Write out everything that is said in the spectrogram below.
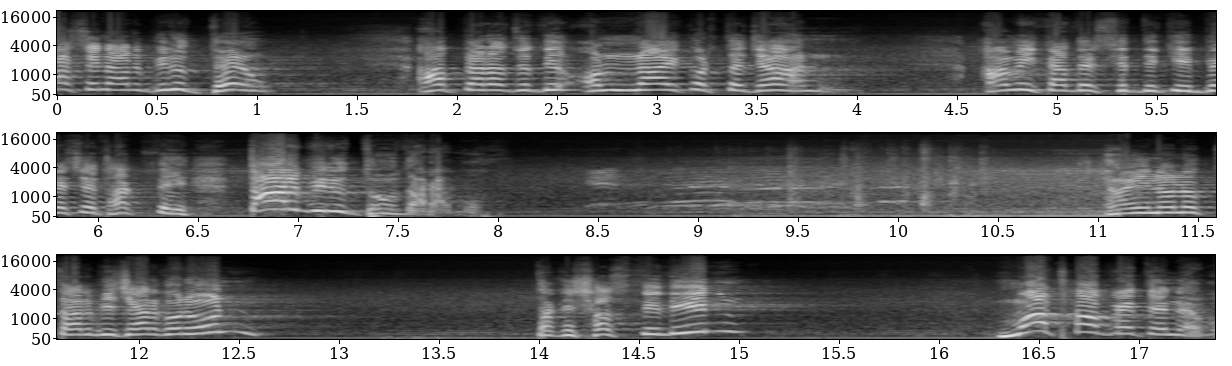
হাসিনার বিরুদ্ধেও আপনারা যদি অন্যায় করতে যান, আমি কাদের সিদ্দিকি বেঁচে থাকতে তার বিরুদ্ধেও দাঁড়াবো। আইন তার বিচার করুন, তাকে শাস্তি দিন, মাথা পেতে নেব।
